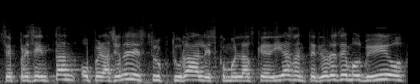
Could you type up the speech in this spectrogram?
se presentan operaciones estructurales como las que días anteriores hemos vivido,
